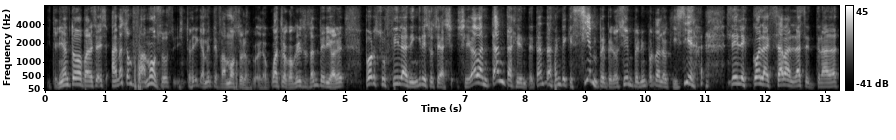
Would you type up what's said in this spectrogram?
Y tenían todo para ser. Además, son famosos, históricamente famosos, los, cuatro congresos anteriores, por sus filas de ingresos. O sea, llevaban tanta gente, tanta gente que siempre, pero siempre, no importa lo que hicieran, se les colapsaban las entradas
